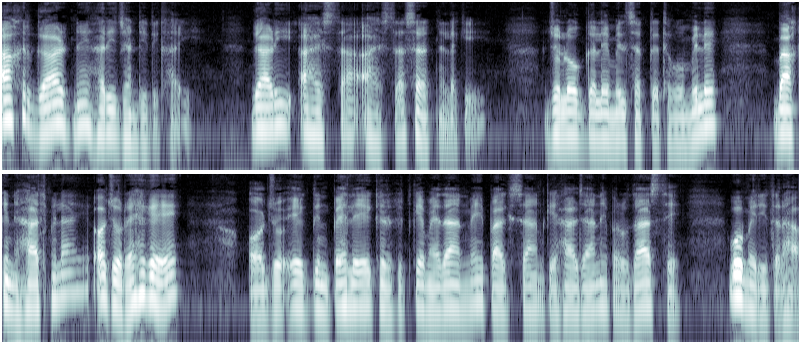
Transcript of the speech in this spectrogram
आखिर गार्ड ने हरी झंडी दिखाई। गाड़ी आहिस्ता आहिस्ता सरकने लगी। जो लोग गले मिल सकते थे वो मिले बाकी ने हाथ मिलाए और जो रह गए और जो एक दिन पहले क्रिकेट के मैदान में पाकिस्तान के हार जाने पर उदास थे वो मेरी तरह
